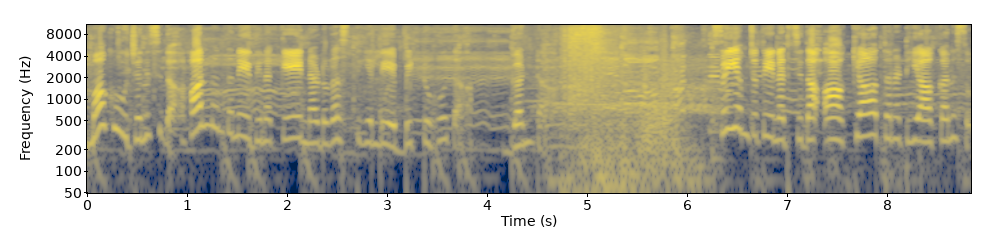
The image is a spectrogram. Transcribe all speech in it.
ಮಗು ಜನಿಸಿದ ಹನ್ನೊಂದನೇ ದಿನಕ್ಕೆ ನಡು ರಸ್ತೆಯಲ್ಲೇ ಬಿಟ್ಟು ಹೋದ ಗಂಡ. ಸಿಎಂ ಜೊತೆ ನಟಿಸಿದ ಆ ಖ್ಯಾತ ನಟಿಯ ಕನಸು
